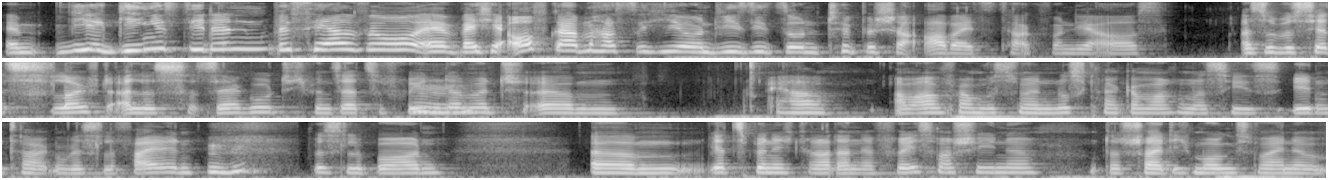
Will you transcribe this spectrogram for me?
Ähm, wie ging es dir denn bisher so? Äh, welche Aufgaben hast du hier und wie sieht so ein typischer Arbeitstag von dir aus? Also bis jetzt läuft alles sehr gut. Ich bin sehr zufrieden mhm. damit. Ähm, ja, am Anfang mussten wir einen Nussknacker machen. Das hieß jeden Tag ein bisschen feilen, mhm. ein bisschen bohren. Ähm, jetzt bin ich gerade an der Fräsmaschine. Da schalte ich morgens meine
